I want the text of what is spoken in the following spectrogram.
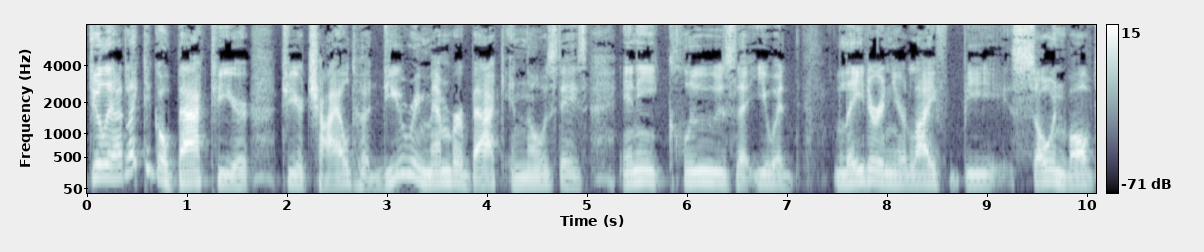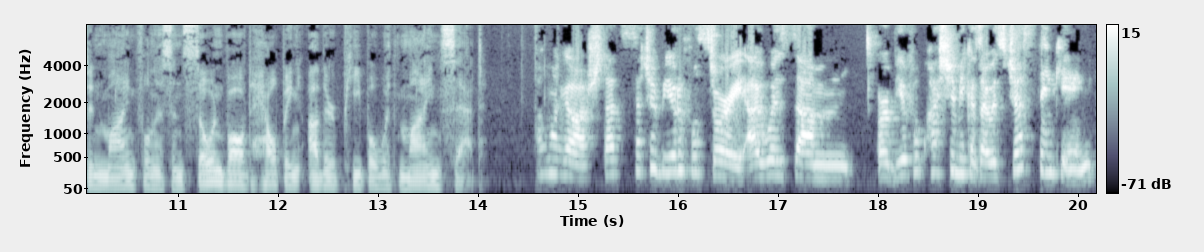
Julie, I'd like to go back to your to your childhood. Do you remember back in those days any clues that you would later in your life be so involved in mindfulness and so involved helping other people with mindset? Oh my gosh, that's such a beautiful story. I was um or a beautiful question because I was just thinking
